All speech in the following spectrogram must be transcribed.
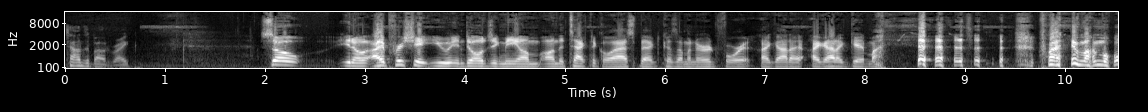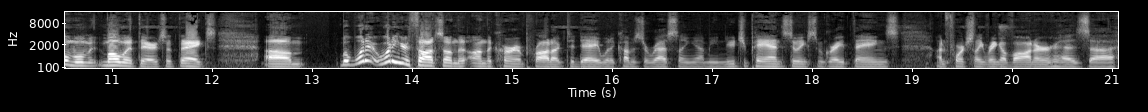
sounds about right. So, you know, I appreciate you indulging me on on the technical aspect because I'm a nerd for it. I gotta I gotta get my my, my moment moment there. So thanks. Um, but what are, what are your thoughts on the on the current product today when it comes to wrestling? I mean, New Japan's doing some great things. Unfortunately, Ring of Honor has uh,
